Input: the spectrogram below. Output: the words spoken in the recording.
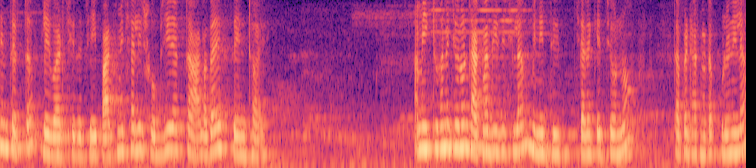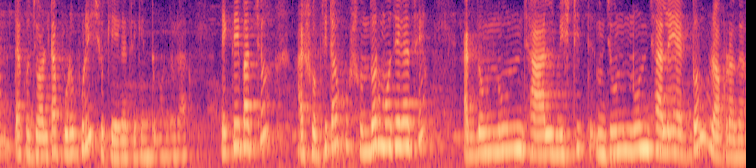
কিন্তু একটা ফ্লেভার ছেড়েছে। এই পাঁচমিশালি সবজির একটা আলাদাই সেন্ট হয়। আমি একটুখানির জন্য ঢাকনা দিয়ে দিয়েছিলাম, মিনিট দুই চারেকের জন্য। তারপরে ঢাকনাটা খুলে নিলাম। দেখো জলটা পুরোপুরি শুকিয়ে গেছে কিন্তু বন্ধুরা। দেখতেই পাচ্ছ? আর সবজিটাও খুব সুন্দর মজে গেছে। একদম নুন ঝাল, মিষ্টি জুন, নুন ঝালে একদম রকরগা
